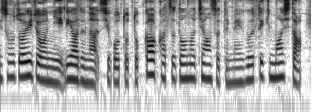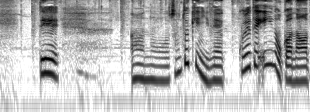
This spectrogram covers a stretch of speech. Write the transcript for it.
ー、想像以上にリアルな仕事とか活動のチャンスって巡ってきました。であのその時にねこれでいいのかなっ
